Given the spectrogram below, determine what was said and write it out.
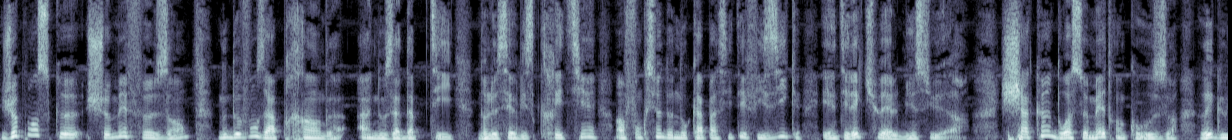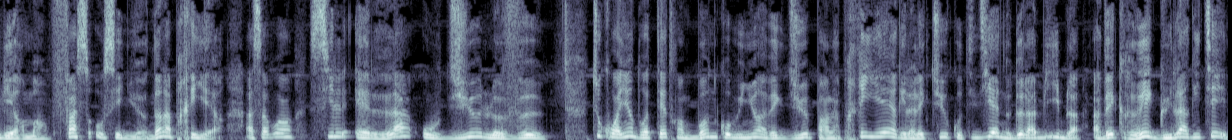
Je pense que, chemin faisant, nous devons apprendre à nous adapter dans le service chrétien en fonction de nos capacités physiques et intellectuelles, bien sûr. Chacun doit se mettre en cause régulièrement face au Seigneur dans la prière, à savoir s'il est là où Dieu le veut. Tout croyant être en bonne communion avec Dieu par la prière et la lecture quotidienne de la Bible avec régularité.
